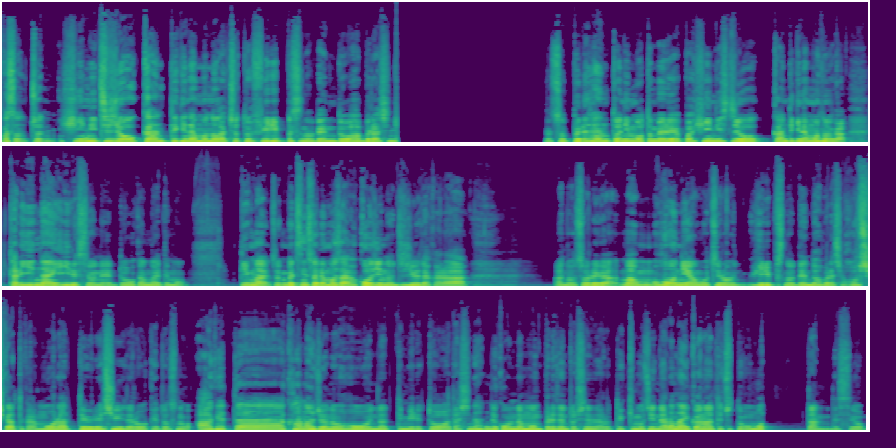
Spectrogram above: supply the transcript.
ぱその、ちょっと非日常感的なものがちょっとフィリップスの電動歯ブラシにそのプレゼントに求めるやっぱ非日常感的なものが足りないですよね。どう考えても。で、まあ別にそれもさ、個人の自由だから、あの、それが、まあ本人はもちろんフィリップスの電動歯ブラシ欲しかったからもらって嬉しいだろうけど、そのあげた彼女の方になってみると、私なんでこんなもんプレゼントしてんだろうっていう気持ちにならないかなってちょっと思ったんですよ。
